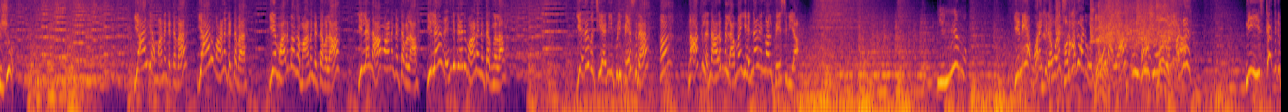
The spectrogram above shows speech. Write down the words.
ஐயோ. யார் யா மானம் கெட்டவ? யாரு மானம் கெட்டவ? என் மருமக மானம் கெட்டவளா? இல்ல நான் மானம் கெட்டவளா? இல்ல ரெண்டு பேரும் மானம் கெட்டவங்களா? எதை வச்சியா நீ இப்படி பேசுற? ஆ? நாக்குல நரம்பு இல்லாம என்ன வேணுமாலும் பேசுவியா? என்னமோ? என்னையா முறைக்கிற? உனக்கு சாப்பாடு ஒரு பேராயா நீ இஷ்டத்துக்கு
